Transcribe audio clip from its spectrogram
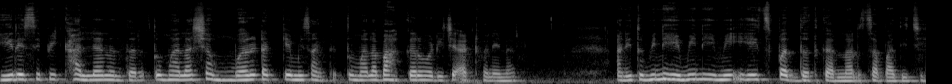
ही रेसिपी खाल्ल्यानंतर तुम्हाला शंभर टक्के मी सांगते तुम्हाला भाकरवडीची आठवण येणार. आणि तुम्ही नेहमी नेहमी हीच पद्धत करणार चपातीची.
